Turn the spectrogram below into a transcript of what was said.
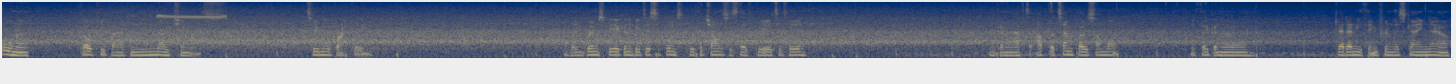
corner. Goalkeeper had no chance. 2 0 Brackley. I think Grimsby are going to be disappointed with the chances they've created here. They're going to have to up the tempo somewhat if they're going to get anything from this game now.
